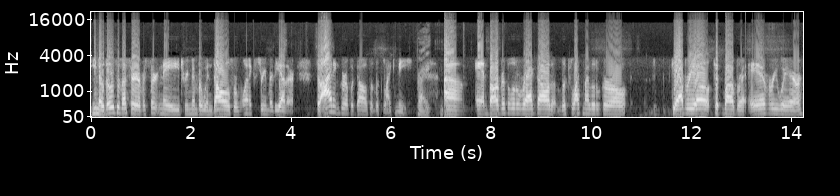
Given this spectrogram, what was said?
You know, those of us who are of a certain age remember when dolls were one extreme or the other. So I didn't grow up with dolls that looked like me. right Um, and Barbara's a little rag doll that looks like my little girl. Gabrielle took Barbara everywhere.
